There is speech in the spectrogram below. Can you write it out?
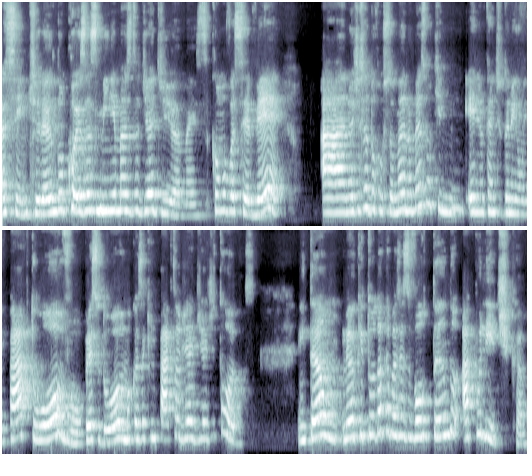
Assim, tirando coisas mínimas do dia a dia, mas como você vê, a notícia do russomano, mesmo que ele não tenha tido nenhum impacto, o ovo, o preço do ovo é uma coisa que impacta o dia a dia de todos. Então, meio que tudo acaba às vezes voltando à política.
